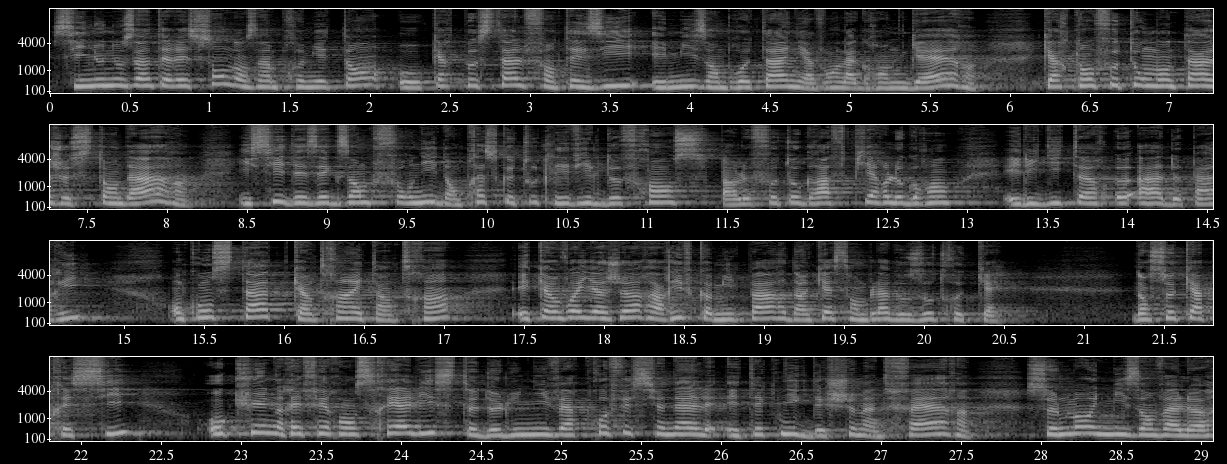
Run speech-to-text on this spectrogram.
Si nous nous intéressons dans un premier temps aux cartes postales fantasy émises en Bretagne avant la Grande Guerre, cartes en photomontage standard, ici des exemples fournis dans presque toutes les villes de France par le photographe Pierre Legrand et l'éditeur EA de Paris, on constate qu'un train est un train et qu'un voyageur arrive comme il part d'un quai semblable aux autres quais. Dans ce cas précis, aucune référence réaliste de l'univers professionnel et technique des chemins de fer, seulement une mise en valeur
